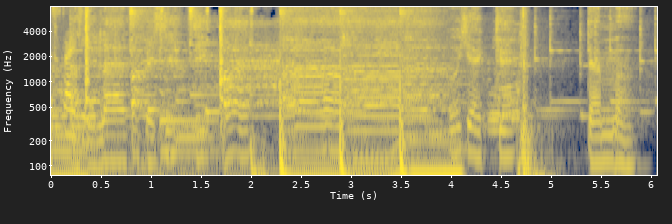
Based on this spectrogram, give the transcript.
dopest That's the idea. life of a city ah, oh yeah, get that.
